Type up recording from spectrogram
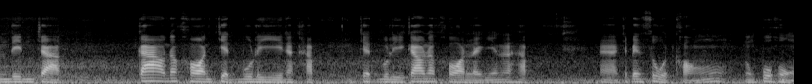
ำดินจากเก้านครเจ็ดบุรีนะครับเจ็ดบุรีเก้านครอะไรเงี้ยนะครับ อ่าจะเป็นสูตรของหลวงปู่หง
